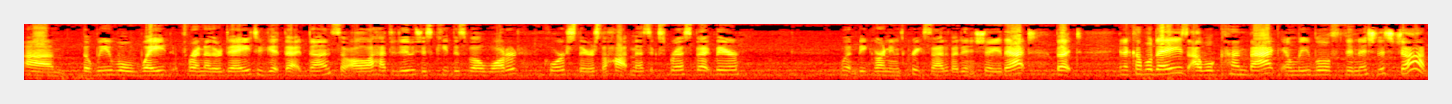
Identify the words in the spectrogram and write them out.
Um, but we will wait for another day to get that done. So all I have to do is just keep this well watered. Of course, there's the Hot Mess Express back there. Wouldn't be gardening with Creekside if I didn't show you that. But in a couple days, I will come back and we will finish this job.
